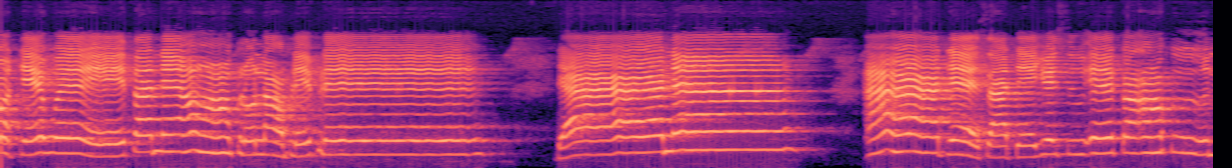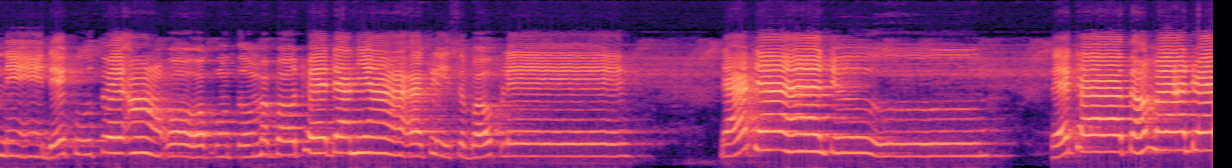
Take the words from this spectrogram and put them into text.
အကျုအတေဝေသနေကလောလပလေပလေဒါနံအာတေစာတေရွေစုဧကံကုနိဒေခုသွေအောင်ဩကွန်တုမဘောထွေဒညအခလိစဘောပလေဒါတံတုတေခသမတွေ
